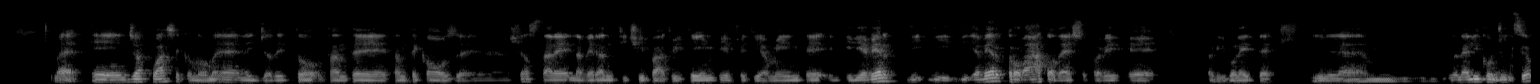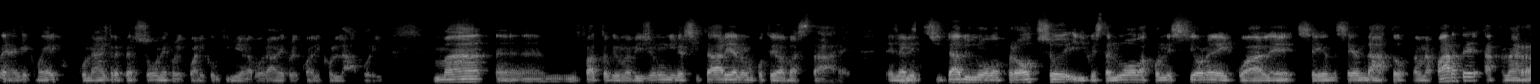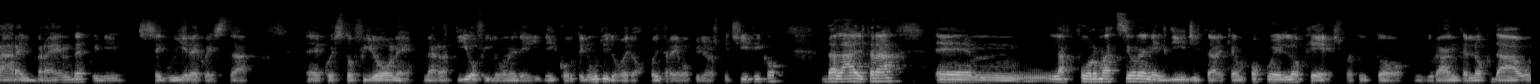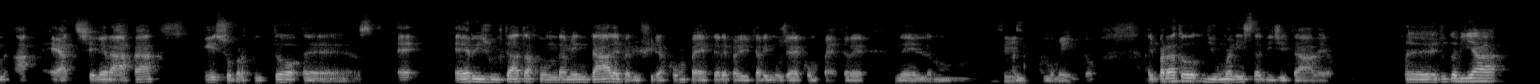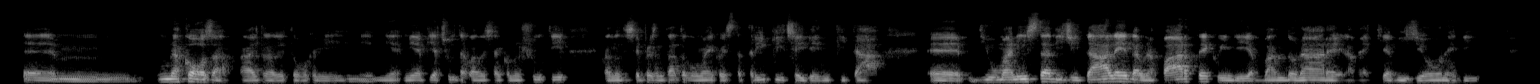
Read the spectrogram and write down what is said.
Beh, e già qua secondo me hai già detto tante, tante cose. Lasciamo stare l'aver anticipato i tempi effettivamente e di aver, di, di, di aver trovato adesso, tra, eh, virgolette, il, um, non è di congiunzione anche magari con altre persone con le quali continui a lavorare, con le quali collabori, ma eh, il fatto che una visione universitaria non poteva bastare, e la necessità di un nuovo approccio e di questa nuova connessione nel quale sei, sei andato da una parte a narrare il brand, quindi seguire questa, eh, questo filone narrativo, filone dei, dei, contenuti, dove dopo entreremo più nello specifico. Dall'altra, ehm, la formazione nel digital, che è un po' quello che, soprattutto durante il lockdown, ha, è accelerata e soprattutto eh, è, è risultata fondamentale per riuscire a competere, per aiutare i musei a competere nel sì. al momento. Hai parlato di umanista digitale, eh, tuttavia ehm, una cosa, altra ho detto che mi, mi, mi, è piaciuta quando ci siamo conosciuti, quando ti sei presentato con me questa triplice identità eh, di umanista digitale da una parte, quindi abbandonare la vecchia visione di,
